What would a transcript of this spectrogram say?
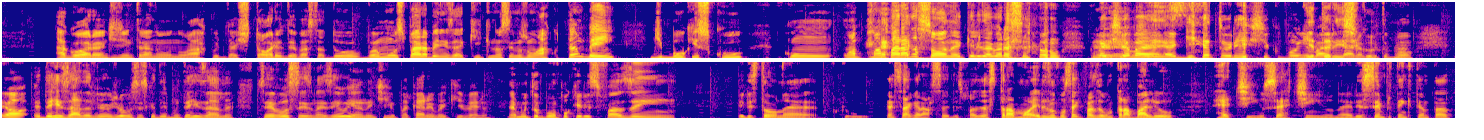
Agora, antes de entrar no, no arco da história do Devastador, vamos parabenizar aqui que nós temos um arco também de Book School com uma, uma parada só, né? Que eles agora são. Como é, que É, chama? É, é guia turístico. Bom Guia demais, cara. turístico. Muito bom. Eu, eu dei risada, viu? Eu juro vocês que eu dei muita risada. Não sei vocês, mas eu e Ana a gente riu pra caramba aqui, velho. É muito bom porque eles fazem. Eles estão, né? Essa é a graça. Eles fazem as tramóias. Eles não conseguem fazer um trabalho retinho, certinho, né? Eles sempre têm que tentar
